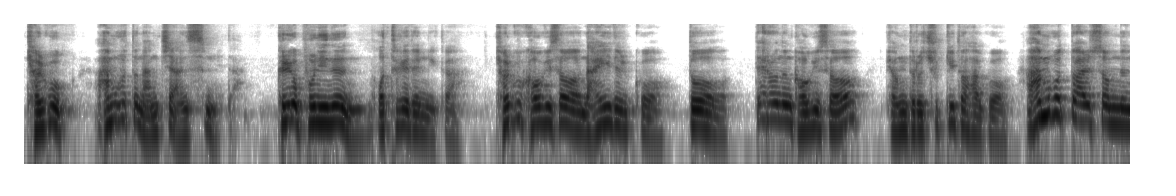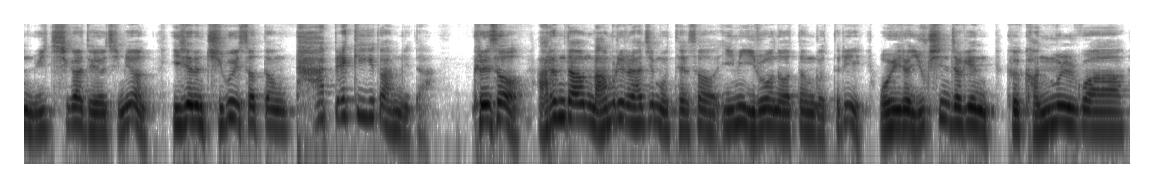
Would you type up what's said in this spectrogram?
결국 아무것도 남지 않습니다. 그리고 본인은 어떻게 됩니까? 결국 거기서 나이 들고 또 때로는 거기서 병들어 죽기도 하고 아무것도 할 수 없는 위치가 되어지면 이제는 쥐고 있었던 다 뺏기기도 합니다. 그래서 아름다운 마무리를 하지 못해서 이미 이루어 놓았던 것들이 오히려 육신적인 그 건물과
